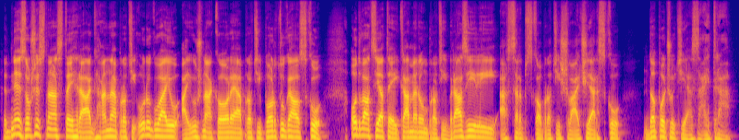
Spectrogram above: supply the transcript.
Dnes o 16. hrá Ghana proti Uruguaju a Južná Kórea proti Portugalsku, o 20. Kamerun proti Brazílii a Srbsko proti Švajčiarsku. Do počutia zajtra.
